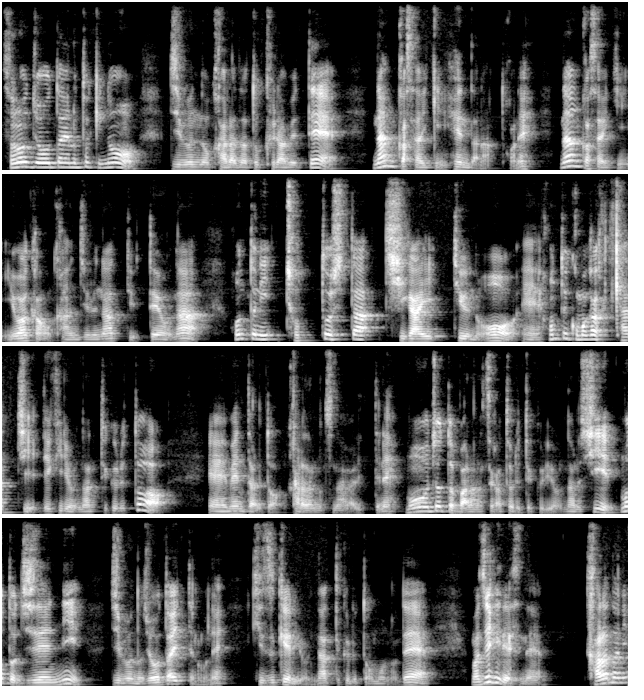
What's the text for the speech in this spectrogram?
その状態の時の自分の体と比べて、なんか最近変だなとかね、なんか最近違和感を感じるなって言ったような、本当にちょっとした違いっていうのを、えー、本当に細かくキャッチできるようになってくると、えー、メンタルと体のつながりってね、もうちょっとバランスが取れてくるようになるし、もっと事前に自分の状態っていうのもね、気づけるようになってくると思うので、まあ、ぜひですね、体に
